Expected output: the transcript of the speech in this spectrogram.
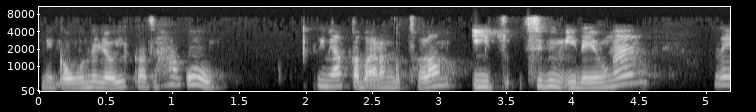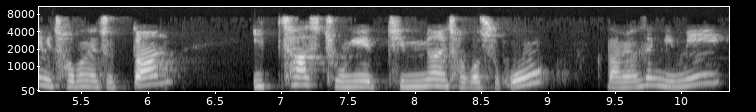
그러니까 오늘 여기까지 하고 이미 아까 말한 것처럼 이 지금 이 내용은 선생님이 저번에 줬던 2차 종이 뒷면에 적어주고 그다음에 선생님이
